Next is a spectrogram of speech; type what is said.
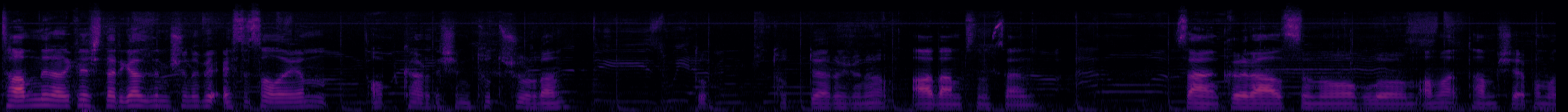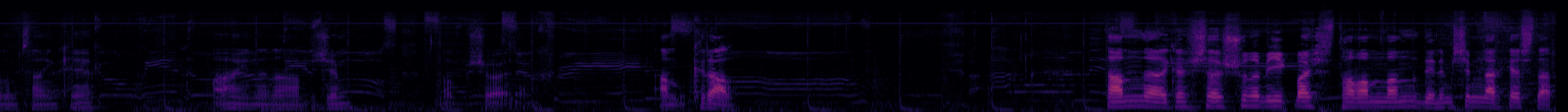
Tamamdır arkadaşlar geldim şunu bir SS alayım. Hop kardeşim tut şuradan. Tut tut diğer ucunu adamsın sen. Sen kralsın oğlum ama tam şey yapamadım sanki. Aynen abicim. Hop şöyle. Am kral. Tamamdır arkadaşlar şunu bir ilk baş tamamlandı dedim. Şimdi arkadaşlar.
